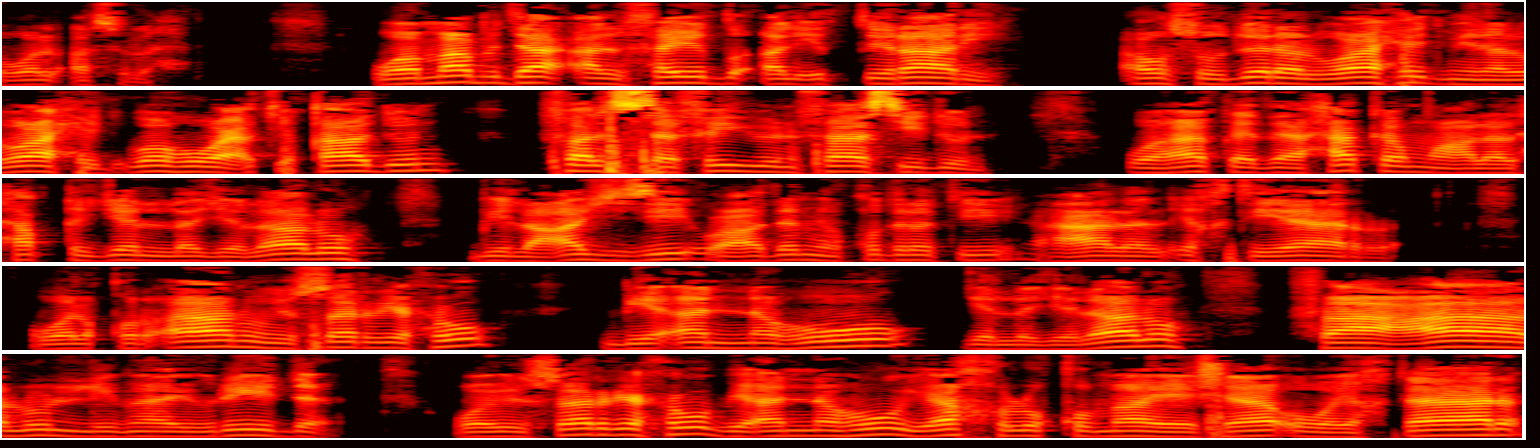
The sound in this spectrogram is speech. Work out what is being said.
والأصلح. ومبدأ الفيض الاضطراري أو صدور الواحد من الواحد وهو اعتقاد فلسفي فاسد. وهكذا حكموا على الحق جل جلاله بالعجز وعدم القدرة على الاختيار. والقرآن يصرح بأنه جل جلاله فعال لما يريد ويصرح بأنه يخلق ما يشاء ويختار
